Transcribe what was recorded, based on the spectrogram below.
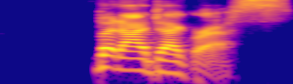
But I digress.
